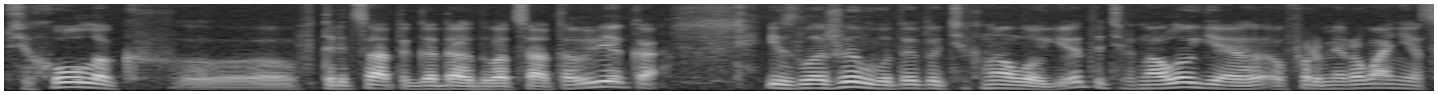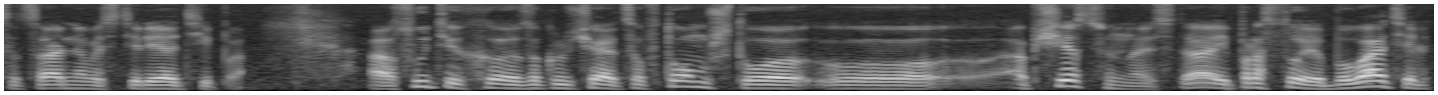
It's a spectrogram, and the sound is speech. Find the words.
психолог э, в 30-х годах 20 века изложил вот эту технологию. Это технология формирования социального стереотипа. А суть их заключается в том, что общественность да, и простой обыватель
